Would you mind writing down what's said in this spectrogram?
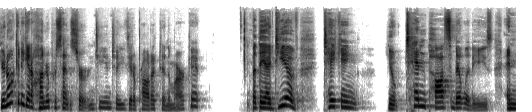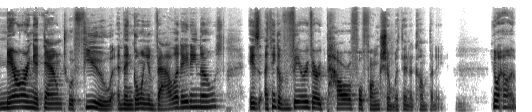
You're not going to get 100% certainty until you get a product in the market. But the idea of taking you know 10 possibilities and narrowing it down to a few and then going and validating those is i think a very very powerful function within a company. Mm. you know uh,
